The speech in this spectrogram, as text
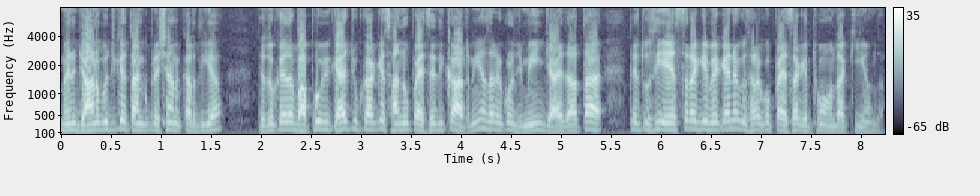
ਮੈਨੂੰ ਜਾਣਬੁੱਝ ਕੇ ਤੰਗ ਪਰੇਸ਼ਾਨ ਕਰਦੀ ਆ। ਜਦੋਂ ਕਹਿੰਦਾ, ਬਾਪੂ ਵੀ ਕਹਿ ਚੁੱਕਾ ਕਿ ਸਾਨੂੰ ਪੈਸੇ ਦੀ ਘਾਟ ਨਹੀਂ ਆ, ਸਾਡੇ ਕੋਲ ਜ਼ਮੀਨ ਜਾਇਦਾਦ ਆ ਤੇ ਤੁਸੀਂ ਇਸ ਤਰ੍ਹਾਂ ਕਿਵੇਂ ਕਹਿੰਦੇ ਹੋ ਕਿ ਸਾਡੇ ਕੋਲ ਪੈਸਾ ਕਿੱਥੋਂ ਆਉਂਦਾ, ਕੀ ਆਉਂਦਾ?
